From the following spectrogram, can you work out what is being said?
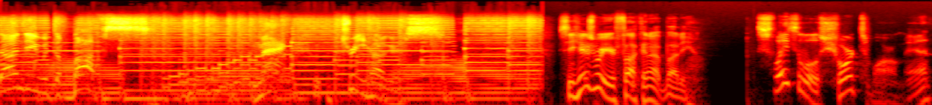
Dundee with the buffs. Mac, tree huggers. See, here's where you're fucking up, buddy. Slate's a little short tomorrow, man.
